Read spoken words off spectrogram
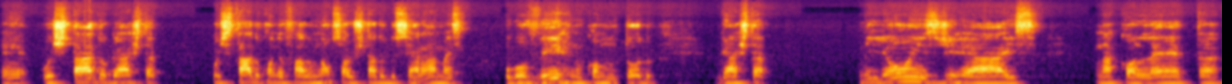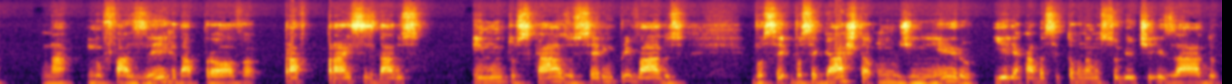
É, o Estado gasta, o Estado, quando eu falo não só o Estado do Ceará, mas o governo como um todo, gasta milhões de reais na coleta, na, no fazer da prova, para esses dados, em muitos casos, serem privados. Você, você gasta um dinheiro e ele acaba se tornando subutilizado.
